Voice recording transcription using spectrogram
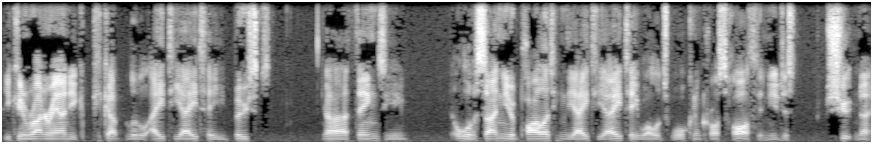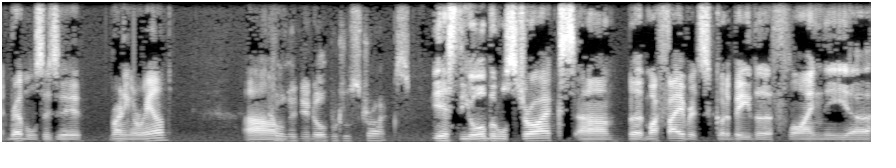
you can run around. You can pick up little AT-AT boost uh, things. You all of a sudden you're piloting the AT-AT while it's walking across Hoth, and you're just shooting at rebels as they're running around. Um, Calling in orbital strikes. yes, the orbital strikes, um, but my favourite's got to be the flying the uh,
